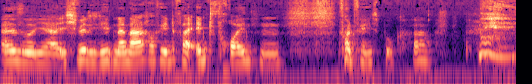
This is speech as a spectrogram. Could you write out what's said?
Also ja, ich würde den danach auf jeden Fall entfreunden von Facebook. Ja.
